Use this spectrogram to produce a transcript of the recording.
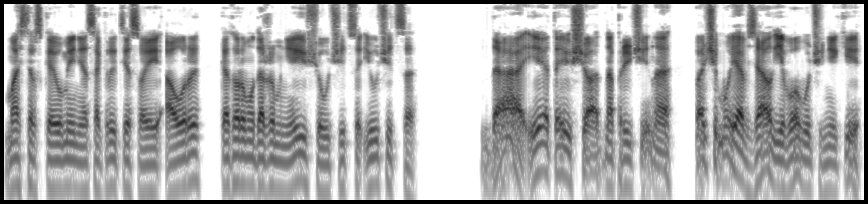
Мастерское умение сокрытия своей ауры, которому даже мне еще учиться и учиться. Да, и это еще одна причина, почему я взял его в ученики.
